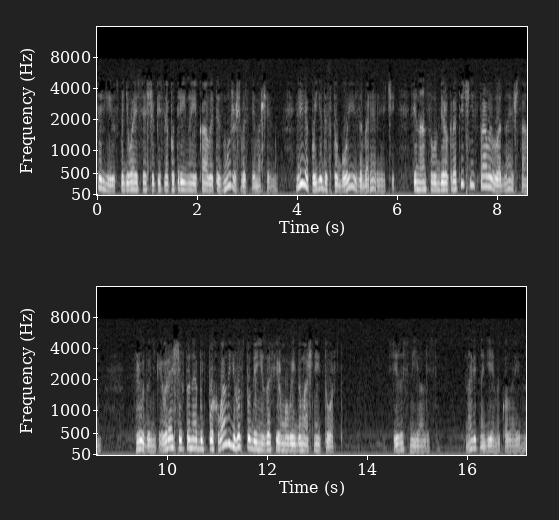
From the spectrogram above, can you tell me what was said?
Сергію, сподіваюся, що після потрійної кави ти зможеш вести машину. Ліля поїде з тобою і забере речі. Фінансово-бюрократичні справи владнаєш сам. Людоньки, врешті хто небудь похвалить господиню за фірмовий домашній торт. Всі засміялися, навіть Надія Миколаївна.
